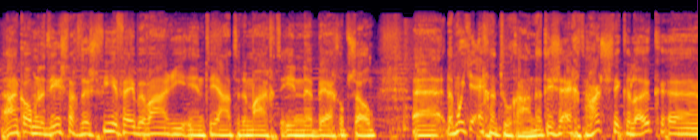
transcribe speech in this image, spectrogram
Aankomende dinsdag dus 4 februari in Theater de Maagd in eh, Berg op Zoom. Eh daar moet je echt naartoe gaan. Het is echt hartstikke leuk. Eh,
